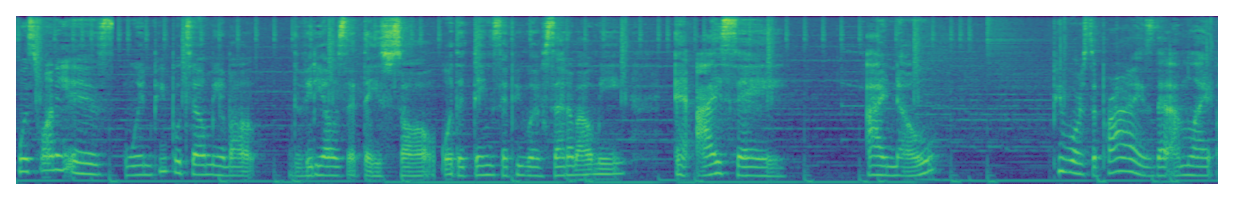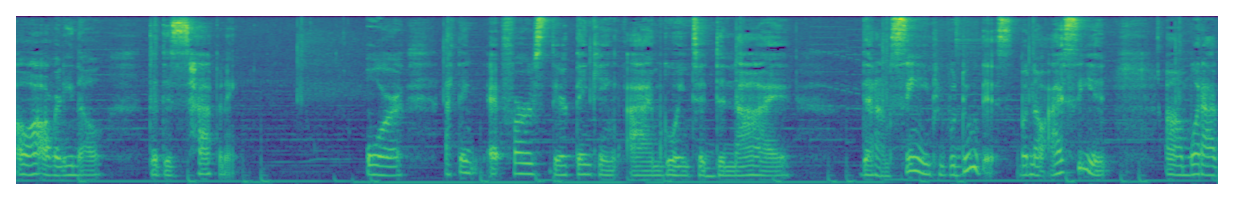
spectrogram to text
what's funny is when people tell me about the videos that they saw or the things that people have said about me, and I say, I know, people are surprised that I'm like, oh, I already know that this is happening. Or I think at first they're thinking I'm going to deny that I'm seeing people do this. But no, I see it. Um, what I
